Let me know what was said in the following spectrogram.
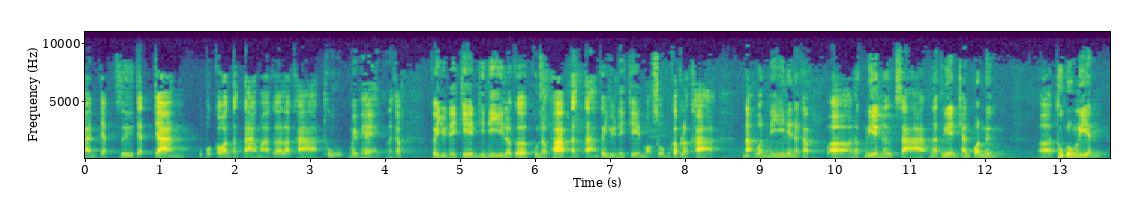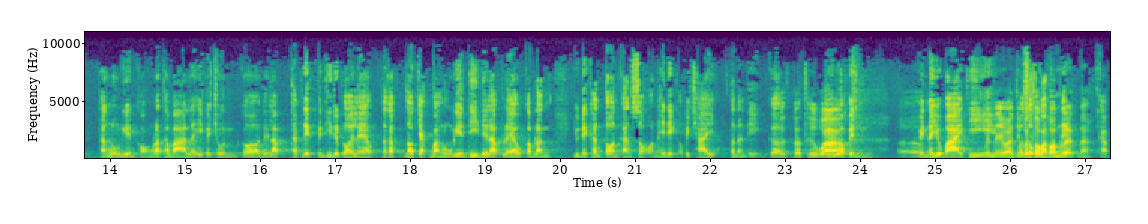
การจัดซื้อจัดจ้างอุปกรณ์ต่างๆ มาก็ราคาถูกไม่แพงนะครับก็อยู่ในเกณฑ์ที่ดี แล้วก็คุณภาพต่างๆ ก็อยู่ในเกณฑ์เหมาะสมกับราคา ณวันนี้เนี่ยนะครับเอ่อนักเรียนนักศึกษานักเรียนชั้นป .1 เอ่อทุกโรงเรียน ทั้งโรงเรียนของรัฐบาลและเอกชน ก็ได้รับแท็บเล็ตเป็นที่เรียบร้อยแล้วนะครับ นอกจากบางโรงเรียนที่ได้รับแล้วกำลังอยู่ในขั้นตอนการสอนให้เด็กเอาไปใช้เท่านั้นเองก็ก็ถือว่าถือว่าเป็นเอ่อเป็นนโยบายที่เป็นนโยบายที่ประสบความสำเร็จนะครับ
